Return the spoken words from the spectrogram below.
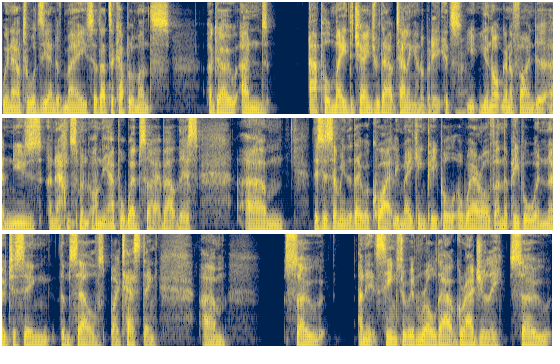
We're now towards the end of May, so that's a couple of months ago. And Apple made the change without telling anybody. It's mm. you're not going to find a, a, news announcement on the Apple website about this. Um, this is something that they were quietly making people aware of, and that people were noticing themselves by testing. Um, so, and it seems to have been rolled out gradually. So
